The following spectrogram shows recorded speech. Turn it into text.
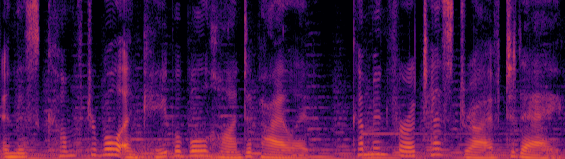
in this comfortable and capable Honda Pilot. Come in for a test drive today.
